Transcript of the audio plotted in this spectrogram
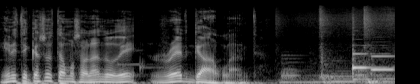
En este caso estamos hablando de Red Garland. Otro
